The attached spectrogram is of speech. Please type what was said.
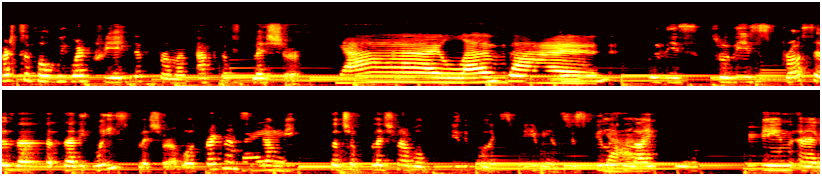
first of all, we were created from an act of pleasure. Yeah, I love that. through this through this process that that it is pleasurable. Pregnancy can be such a pleasurable, beautiful experience. Just feeling Yeah. like being uh,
